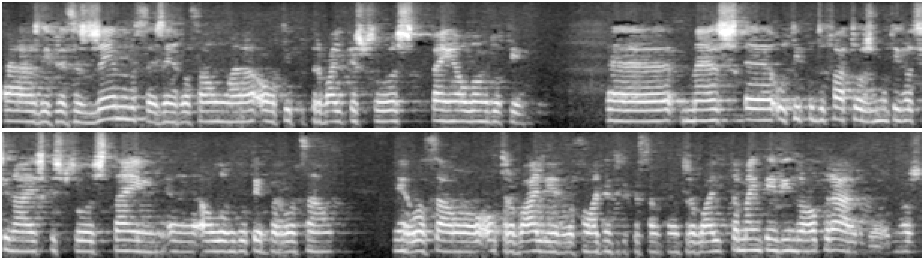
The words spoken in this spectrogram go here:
às diferenças de género, seja em relação ao tipo de trabalho que as pessoas têm ao longo do tempo. Uh, mas uh, o tipo de fatores motivacionais que as pessoas têm uh, ao longo do tempo em relação, em relação ao, trabalho, em relação à identificação com o trabalho, também tem vindo a alterar. Nós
